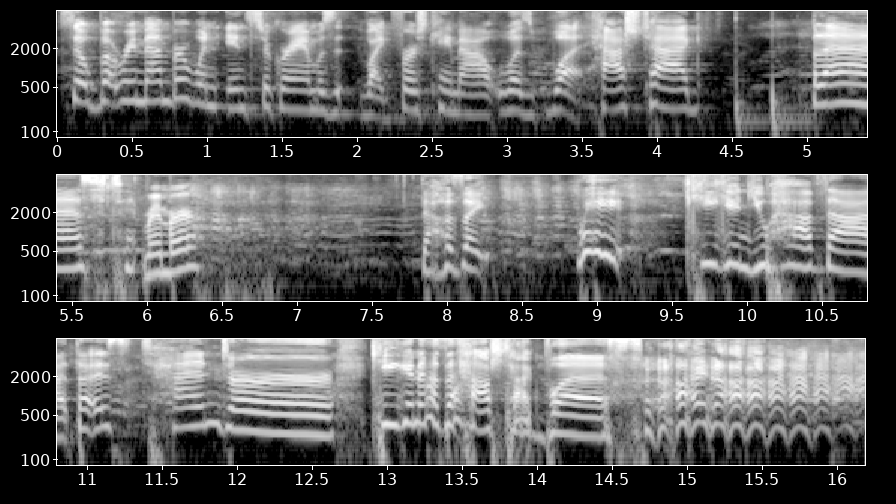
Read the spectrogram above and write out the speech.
So, but remember when Instagram was like first came out, was what? Hashtag blessed. Remember? That was like, wait, Keegan, you have that. That is tender. Keegan has a hashtag blessed.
